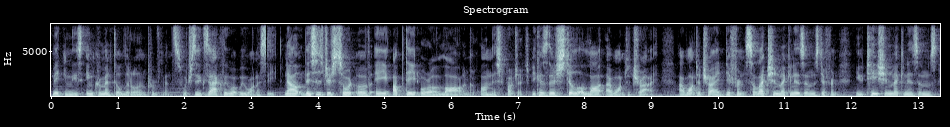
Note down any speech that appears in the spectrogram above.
making these incremental little improvements, which is exactly what we want to see. Now, this is just sort of a update or a log on this project, because there's still a lot I want to try. I want to try different selection mechanisms, different mutation mechanisms,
